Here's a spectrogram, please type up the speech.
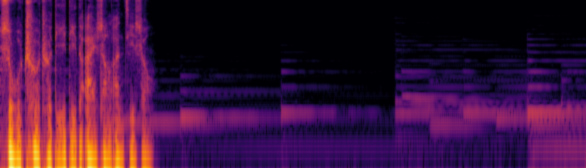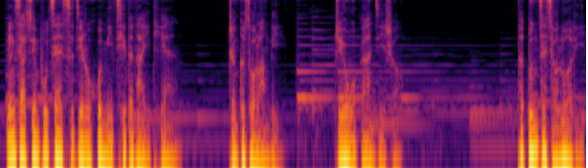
是我彻彻底底的爱上了安吉生。宁夏宣布再次进入昏迷期的那一天，整个走廊里只有我跟安吉生。他蹲在角落里，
